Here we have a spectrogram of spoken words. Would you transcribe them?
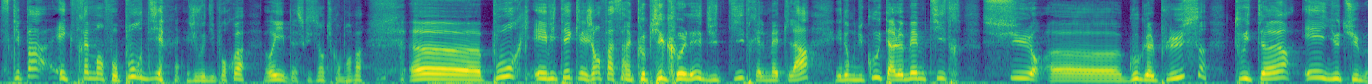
Ce qui n'est pas extrêmement faux. Pour dire... Je vous dis pourquoi. Oui, parce que sinon tu comprends pas. Euh, pour éviter que les gens fassent un copier-coller du titre et le mettent là. Et donc du coup, tu as le même titre sur euh, Google ⁇ Twitter et YouTube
